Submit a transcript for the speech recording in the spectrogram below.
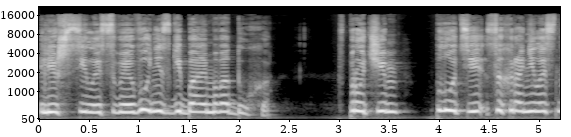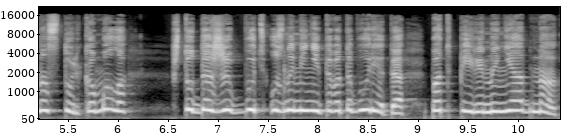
лишь силой своего несгибаемого духа. Впрочем, плоти сохранилось настолько мало, что даже будь у знаменитого табурета подпилены не одна,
